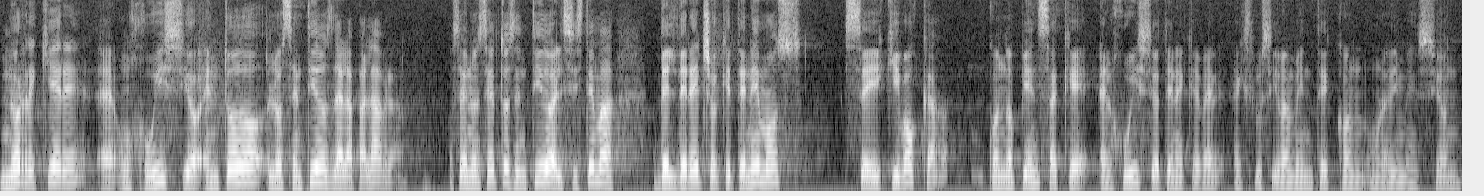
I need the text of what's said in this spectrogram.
no requiere eh, un juicio en todos los sentidos de la palabra. O sea, en un cierto sentido, el sistema del derecho que tenemos se equivoca cuando piensa que el juicio tiene que ver exclusivamente con una dimensión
